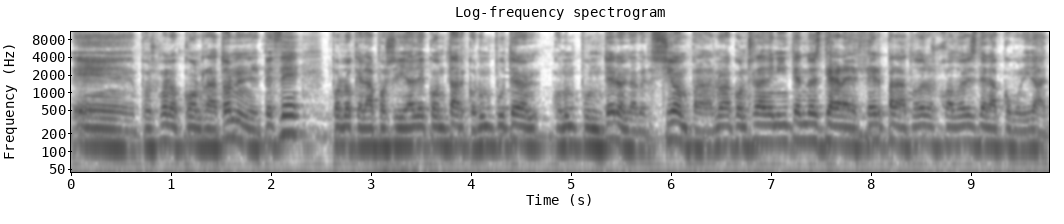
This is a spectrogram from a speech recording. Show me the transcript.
eh, pues bueno, con ratón en el PC, por lo que la posibilidad de contar con un, con un puntero en la versión para la nueva consola de Nintendo es de agradecer para todos los jugadores de la comunidad.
